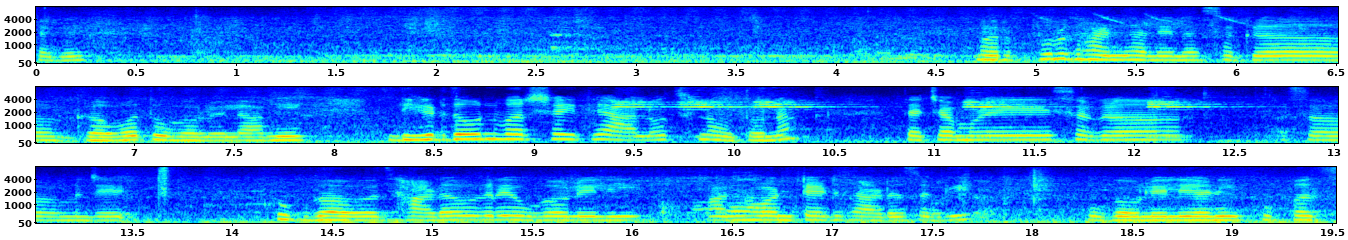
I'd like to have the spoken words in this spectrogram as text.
सगळे. भरपूर घाण झालेलं सगळं गवत उगवलेलं. आम्ही दीड दोन वर्ष इथे आलोच नव्हतो ना. त्याच्यामुळे सगळं असं म्हणजे खूप गव झाडं वगैरे उगवलेली अनवॉन्टेड झाडं सगळी उगवलेली आणि खूपच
